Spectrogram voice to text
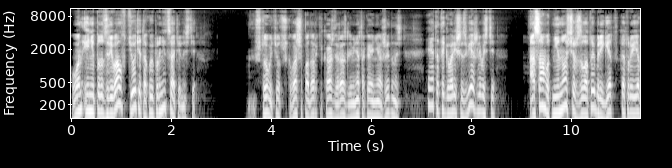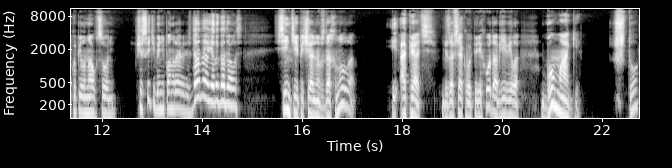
Он и не подозревал в тете такой проницательности. Что вы, тетушка, ваши подарки каждый раз для меня такая неожиданность. Это ты говоришь из вежливости, а сам вот не носишь золотой бригет, который я купила на аукционе. Часы тебе не понравились. Да-да, я догадалась. Синтия печально вздохнула и опять, безо всякого перехода, объявила «бумаги». Что?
